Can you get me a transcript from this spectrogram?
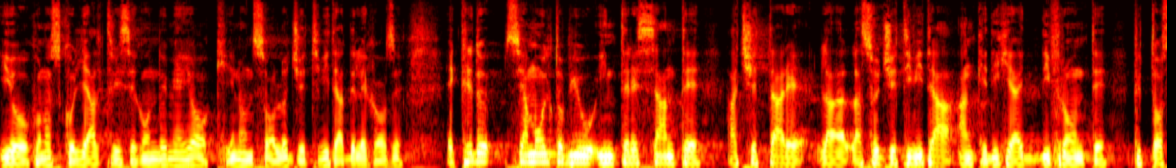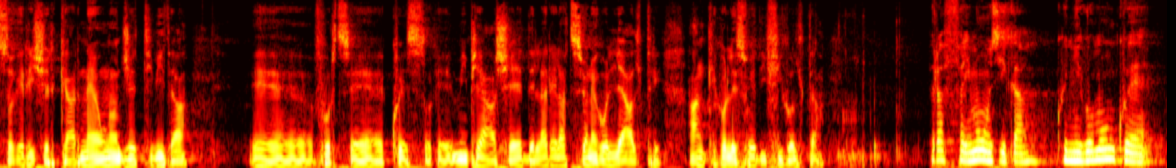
Io conosco gli altri secondo i miei occhi, non so l'oggettività delle cose e credo sia molto più interessante accettare la, la soggettività anche di chi hai di fronte piuttosto che ricercarne un'oggettività. E forse è questo che mi piace della relazione con gli altri, anche con le sue difficoltà. Però fai musica, quindi comunque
